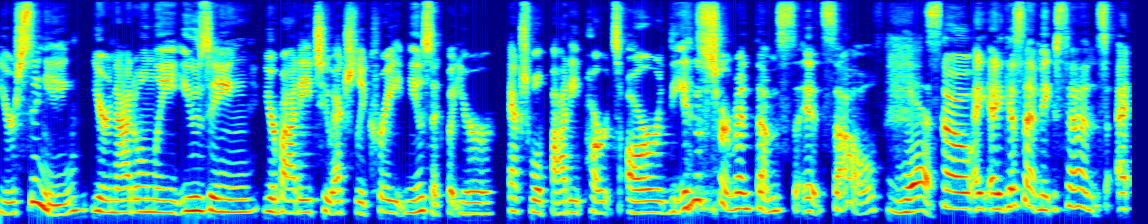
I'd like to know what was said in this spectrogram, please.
you're singing, you're not only using your body to actually create music, but your actual body parts are the instrument them- itself. Yes. So I, I guess that makes sense. I,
